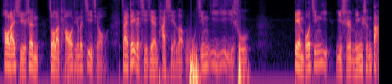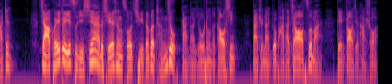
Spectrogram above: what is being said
后来，许慎做了朝廷的祭酒，在这个期间，他写了《五经异义》一书，辩驳经义，一时名声大振。贾逵对于自己心爱的学生所取得的成就感到由衷的高兴，但是呢，又怕他骄傲自满，便告诫他说：“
